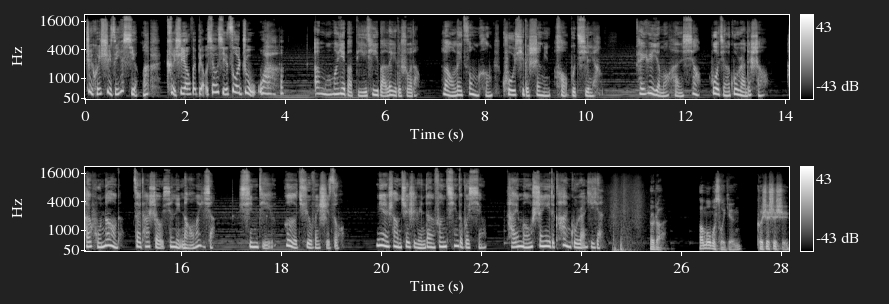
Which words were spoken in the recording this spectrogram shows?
这回世子爷醒了，可是要为表小姐做主啊！安嬷嬷一把鼻涕一把泪的说道，老泪纵横，哭泣的声音好不凄凉。裴玉眼眸含笑，握紧了顾软的手，还胡闹的在他手心里挠了一下，心底恶趣味十足，面上却是云淡风轻的不行，抬眸深意的看顾阮一眼。然然，安嬷嬷所言可是事实？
